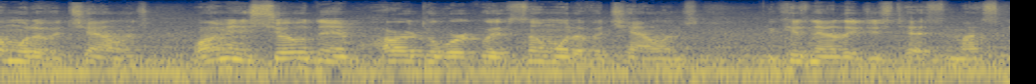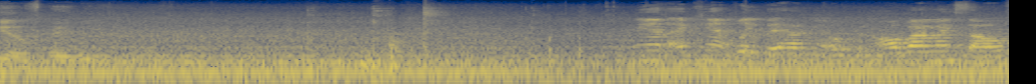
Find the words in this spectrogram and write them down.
Somewhat of a challenge. Well, I'm going to show them hard to work with, somewhat of a challenge, because now they're just testing my skills, baby. Man, I can't believe they have me open all by myself.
